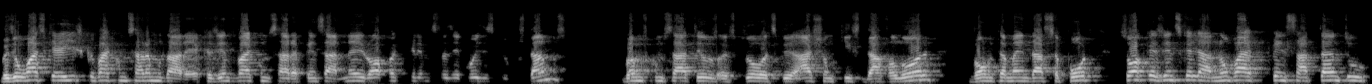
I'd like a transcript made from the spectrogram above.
Mas eu acho que é isso que vai começar a mudar, é que a gente vai começar a pensar na Europa que queremos fazer coisas que gostamos, vamos começar a ter as pessoas que acham que isso dá valor, vão também dar suporte, só que a gente se calhar não vai pensar tanto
